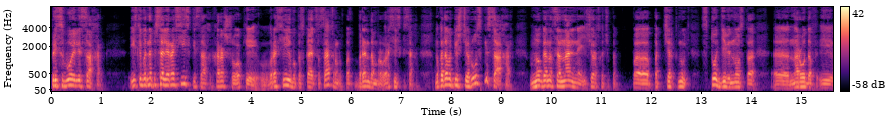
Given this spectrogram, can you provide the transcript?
присвоили сахар? Если вы написали российский сахар, хорошо, окей, в России выпускается сахар под брендом российский сахар. Но когда вы пишете русский сахар, многонациональный, еще раз хочу подчеркнуть, 190 э, народов и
